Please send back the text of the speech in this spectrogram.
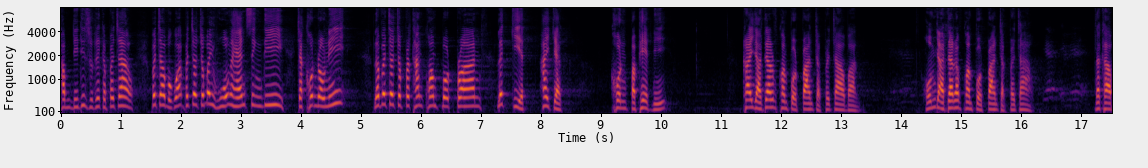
ทำดีที่สุดให้กับพระเจ้า พระเจ้าบอกว่าพระเจ้าจะไม่หวงแหนสิ่งดีจากคนเหล่านี้ แล้วพระเจ้าจะประทานความโปรดปรานและเกียรติให้แก่คนประเภทนี้ ใครอยากได้รับความโปรดปรานจากพระเจ้าบ้าง ผมอยากได้รับความโปรดปรานจากพระเจ้านะครับ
